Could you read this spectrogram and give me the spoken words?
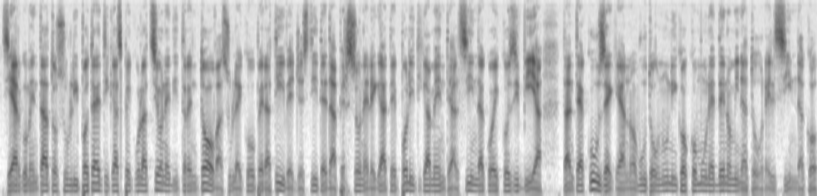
Si è argomentato sull'ipotetica speculazione situazione di Trentova sulle cooperative gestite da persone legate politicamente al sindaco e così via, tante accuse che hanno avuto un unico comune denominatore, il sindaco.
